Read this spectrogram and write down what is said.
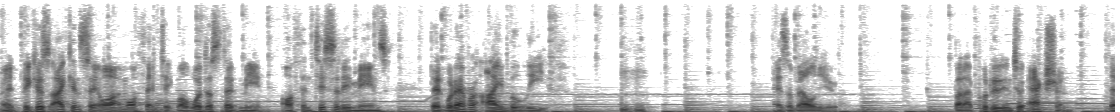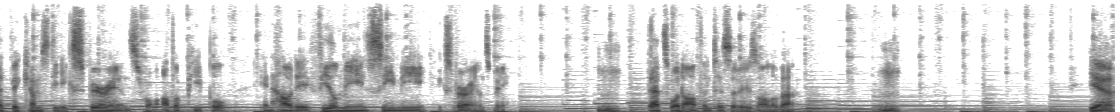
right because i can say oh i'm authentic well what does that mean authenticity means that whatever i believe Mhm. as a value but i put it into action that becomes the experience for other people in how they feel me see me experience me Mm. that's what authenticity is all about Yeah,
